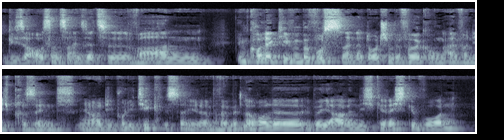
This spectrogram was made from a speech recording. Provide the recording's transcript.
Diese Auslandseinsätze waren im kollektiven Bewusstsein der deutschen Bevölkerung einfach nicht präsent. Ja, die Politik ist da ihrer Vermittlerrolle über Jahre nicht gerecht geworden.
